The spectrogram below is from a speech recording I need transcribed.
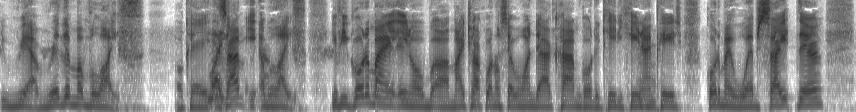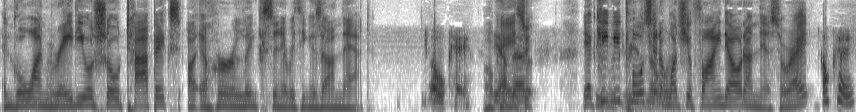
yeah, rhythm of life. Okay, Life. On, uh, life. If you go to my, you know, uh, mytalk1071.com, go to Katie K9 Mm-hmm. page, go to my website there, and go on radio show topics. Uh, her links and everything is on that. Okay. Okay, Yeah, so yeah, keep me posted on what you find out on this. All right. Okay.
